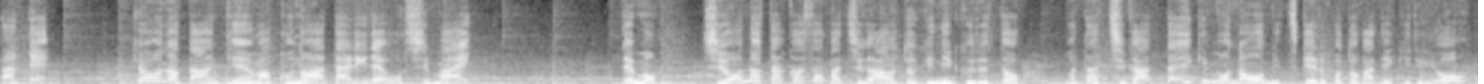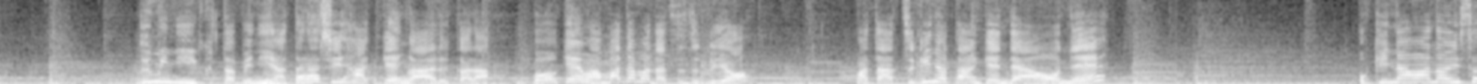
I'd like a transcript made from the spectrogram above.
さて今日の探検はこの辺りでおしまい。でも潮の高さが違う時に来るとまた違った生き物を見つけることができるよ。海に行くたびに新しい発見があるから冒険はまだまだ続くよ。また次の探検で会おうね。沖縄の磯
